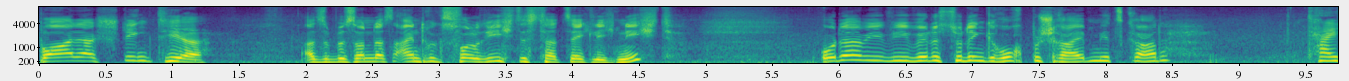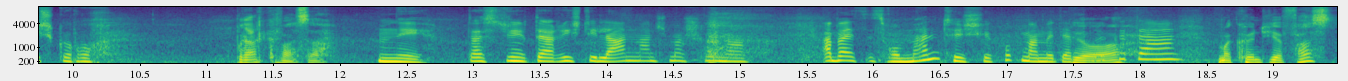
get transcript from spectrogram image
Boah, das stinkt hier. Also besonders eindrucksvoll riecht es tatsächlich nicht. Oder wie, wie würdest du den Geruch beschreiben jetzt gerade? Teichgeruch. Brackwasser. Nee, das, da riecht die Lahn manchmal schlimmer. Aber es ist romantisch hier. Guck mal mit der Ja. Brücke da. Man könnte hier fast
